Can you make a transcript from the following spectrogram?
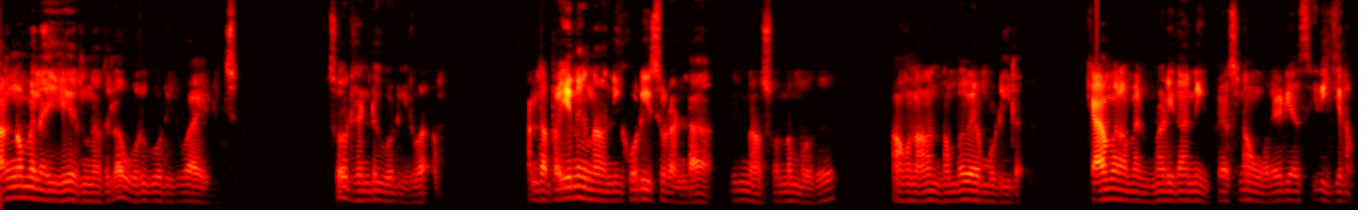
தங்கம் விலை ஏறுனதுல ரூ. 1,00,00,000 ஆயிடுச்சு. ஸோ ரெண்டு கோடி ரூபா அந்த பையனுக்கு நான் "நீ கோடீஸ்வரன்டா" அப்படின்னு நான் சொன்னபோது அவனால் நம்பவே முடியல. கேமராமேன் முன்னாடி தான் நீங்கள் பேசினா அவன் ஒரேடியா சிரிக்கிறான்.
